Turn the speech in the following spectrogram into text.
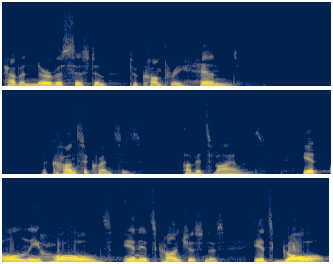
have a nervous system to comprehend the consequences of its violence. It only holds in its consciousness its goal.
